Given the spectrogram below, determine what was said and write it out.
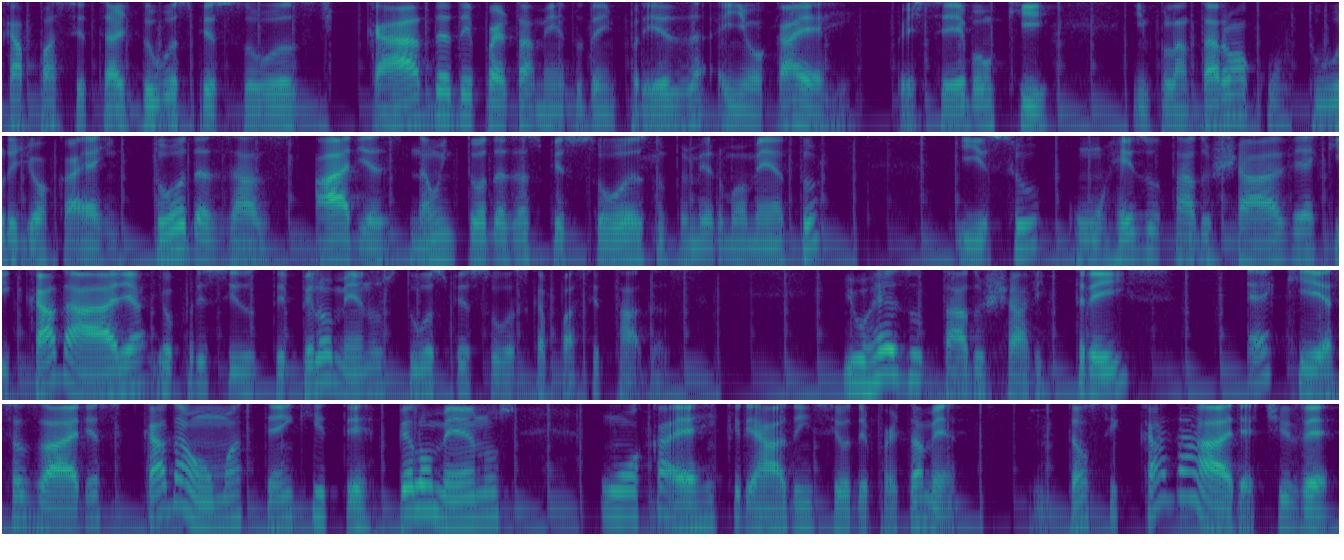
Capacitar duas pessoas de cada departamento da empresa em OKR. Percebam que implantar uma cultura de OKR em todas as áreas, não em todas as pessoas no primeiro momento, isso, um resultado-chave é que cada área eu preciso ter pelo menos duas pessoas capacitadas. E o resultado-chave 3 é que essas áreas, cada uma tem que ter pelo menos um OKR criado em seu departamento. Então, se cada área tiver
